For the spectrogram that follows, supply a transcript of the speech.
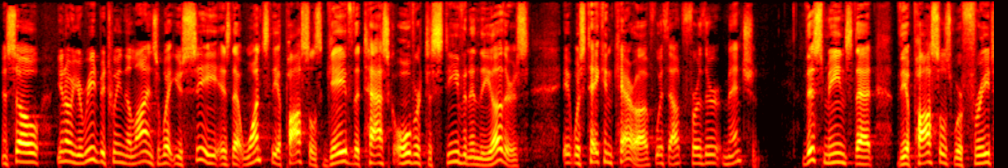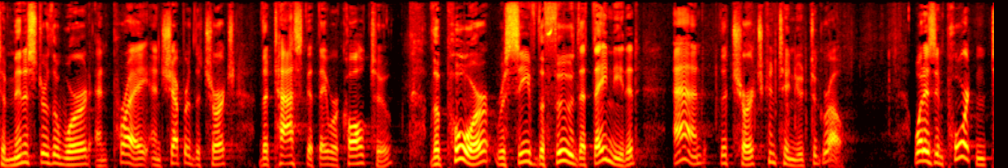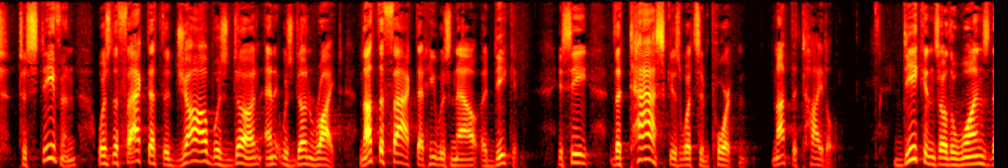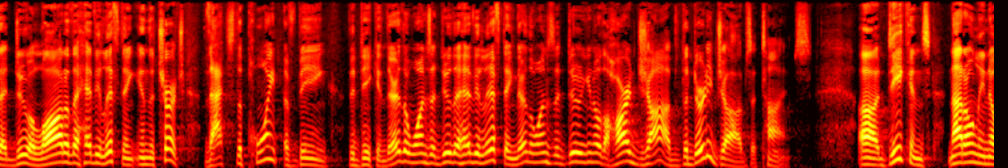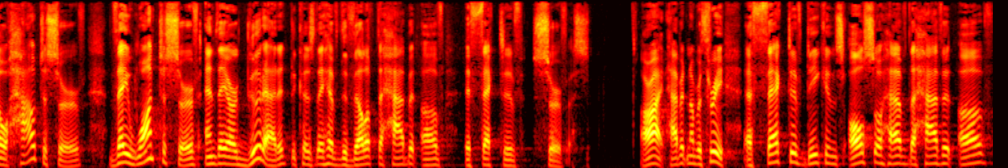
And so, you know, you read between the lines, what you see is that once the apostles gave the task over to Stephen and the others, it was taken care of without further mention. This means that the apostles were free to minister the word and pray and shepherd the church, the task that they were called to. The poor received the food that they needed, and the church continued to grow. What is important to Stephen was the fact that the job was done and it was done right, not the fact that he was now a deacon. You see, the task is what's important not the title. Deacons are the ones that do a lot of the heavy lifting in the church. That's the point of being the deacon. They're the ones that do the heavy lifting. They're the ones that do you know, the hard jobs, the dirty jobs at times. Uh, deacons not only know how to serve, they want to serve and they are good at it because they have developed the habit of effective service. All right, habit number three effective deacons also have the habit of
